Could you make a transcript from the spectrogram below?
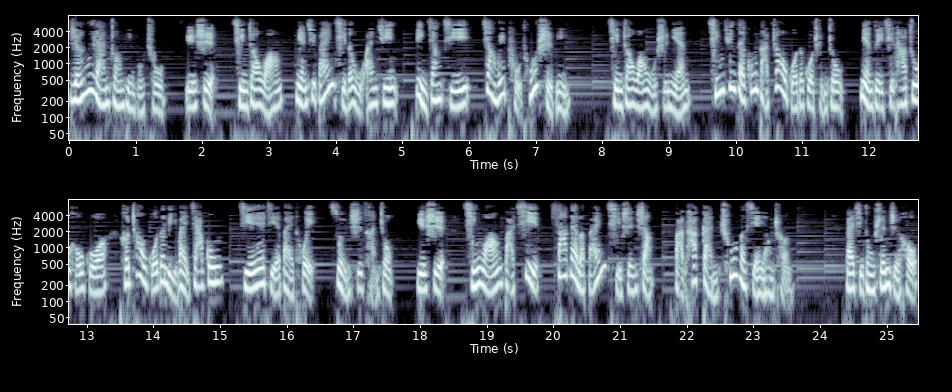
仍然装病不出，于是秦昭王免去白起的武安军，并将其降为普通士兵。秦昭王五十年，秦军在攻打赵国的过程中，面对其他诸侯国和赵国的里外夹攻，节节败退，损失惨重。于是秦王把气撒在了白起身上，把他赶出了咸阳城。白起动身之后，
